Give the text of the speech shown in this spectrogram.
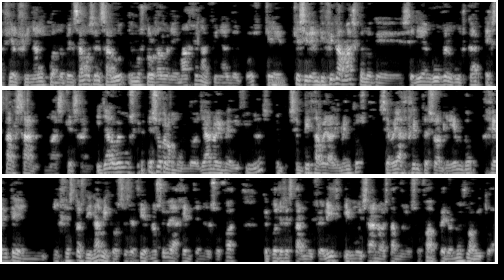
hacia el final, cuando pensamos en salud, hemos colgado una imagen al final del post que, que se identifica más con lo que sería en Google buscar estar sano más que sano. Y ya lo vemos que es otro mundo, ya no hay medicinas, se empieza a ver alimentos, se ve a gente sonriendo, gente en, en gestos dinámicos, es decir, no se ve a gente en el sofá, que puedes estar muy feliz y muy sano estando en el sofá, pero no es lo habitual.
